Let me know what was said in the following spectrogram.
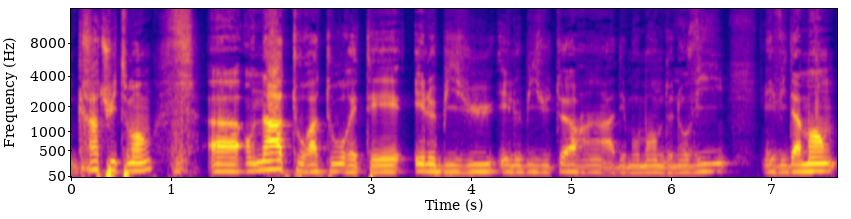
gratuitement. Euh, on a tour à tour été et le bisu et le bisuteur hein, à des moments de nos vies, évidemment.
